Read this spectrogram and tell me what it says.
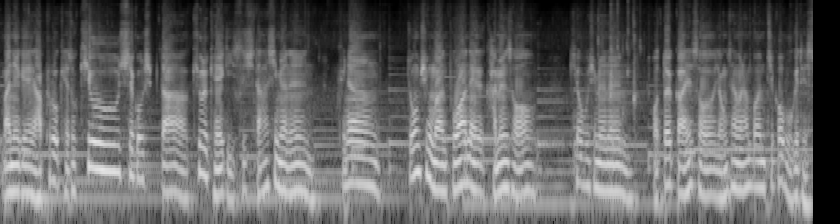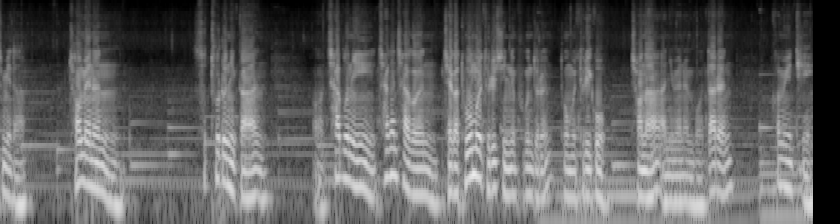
만약에 앞으로 계속 키우시고 싶다 키울 계획이 있으시다 하시면은 그냥 조금씩만 보완해 가면서 키워보시면은 어떨까 해서 영상을 한번 찍어보게 됐습니다. 처음에는 서투르니까 어, 차분히 차근차근 제가 도움을 드릴 수 있는 부분들은 도움을 드리고 저나 아니면은 뭐 다른 커뮤니티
